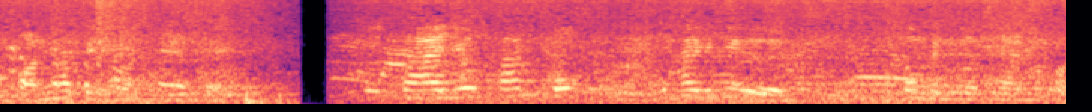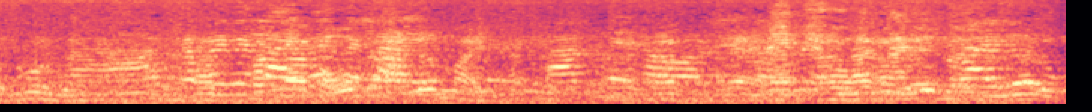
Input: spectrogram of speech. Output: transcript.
ม ขออนุญาตเป็นตัวแทน สุดท้ายยุบพักปุ๊บให้ไปที่อื่นต้องเป็นตัวแทนมาขอโทษเลยนะครับพักหน้าขอโอกาสเริ่มใหม่ครับแน่นอนไม่ไม่เอาถ่ายรูปหน่อย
